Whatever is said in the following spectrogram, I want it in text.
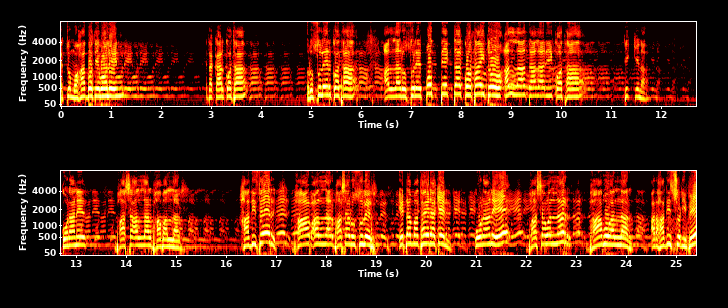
একটু মহাব্বতে বলেন, এটা কার কথা? রসুলের কথা। আল্লাহ রসুলের প্রত্যেকটা কথাই তো আল্লাহ তালারই কথা। ঠিক কিনা? কোরআনের ভাষা আল্লাহর ভাব আল্লাহর। হাদিসের ভাব আল্লাহর ভাষা রসুলের। এটা মাথায় রাখেন, কোরআনে ভাষা আল্লাহর, ভাবও আল্লাহর, আর হাদিস শরীফে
